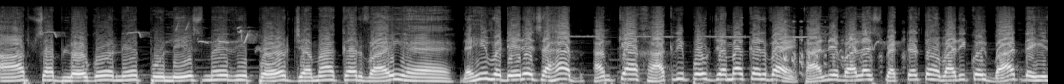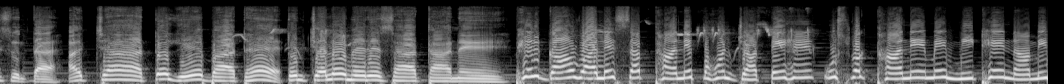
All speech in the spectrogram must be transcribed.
आप सब लोगों ने पुलिस में रिपोर्ट जमा करवाई है? नहीं वडेरे साहब हम क्या खाक रिपोर्ट जमा करवाएँ? थाने वाला इंस्पेक्टर तो हमारी कोई बात नहीं सुनता। अच्छा तो ये बात है। तुम चलो मेरे साथ थाने। फिर गाँव वाले सब थाने पहुँच जाते हैं। उस वक्त थाने में मीठे नामी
